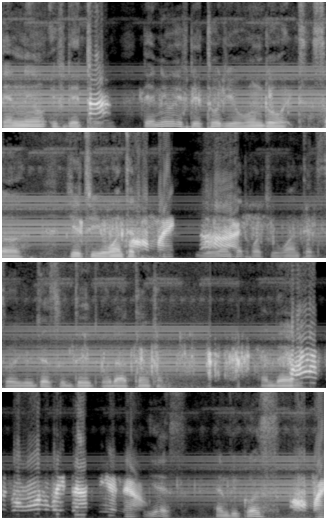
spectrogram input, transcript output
They knew if they told you, they knew if they told you, you won't do it. So, you too, you wanted, Oh you wanted what you wanted. So, you just did without thinking. And then, So I have to go all the way back there now. yes. And because Oh my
